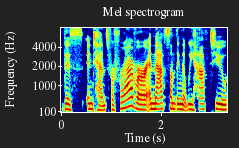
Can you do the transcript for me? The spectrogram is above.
this intense for forever. And that's something that we have to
